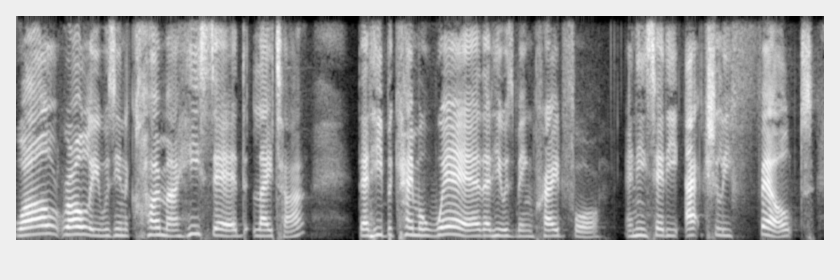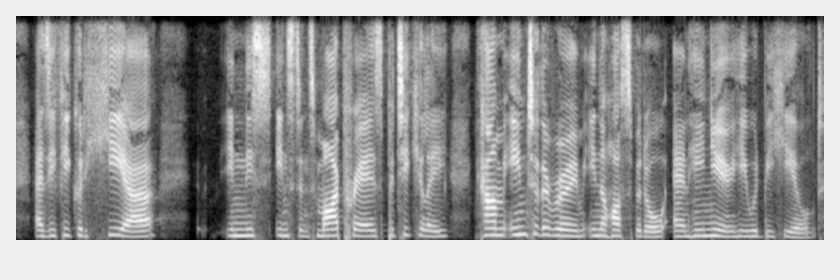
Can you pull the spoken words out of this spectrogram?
While Rolly was in a coma, he said later that he became aware that he was being prayed for. And he said he actually felt as if he could hear, in this instance, my prayers particularly, come into the room in the hospital, and he knew he would be healed.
